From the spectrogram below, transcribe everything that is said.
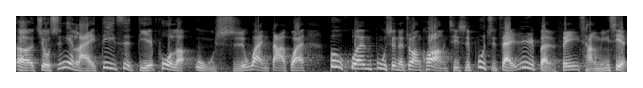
呃九十年来第一次跌破了五十万大关。不婚不生的状况，其实不止在日本非常明显，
